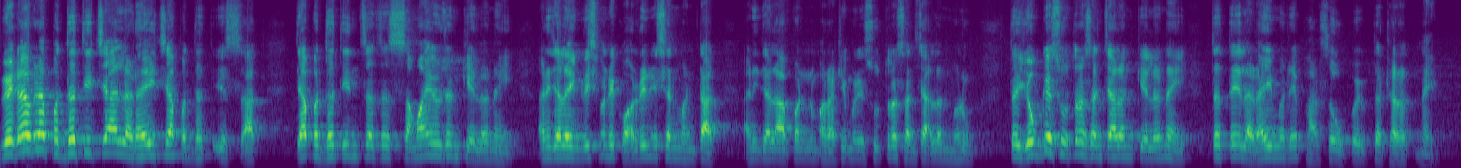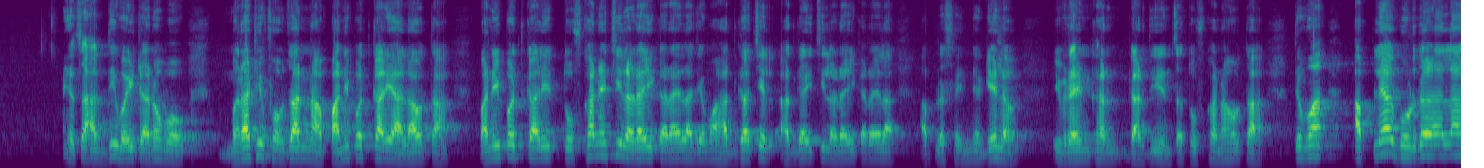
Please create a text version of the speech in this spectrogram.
वेगळ्या वेगळ्या पद्धतीच्या लढाईच्या पद्धती असतात. त्या पद्धतींचं जर समायोजन केलं नाही आणि ज्याला इंग्लिशमध्ये कॉर्डिनेशन म्हणतात आणि ज्याला आपण मराठीमध्ये सूत्रसंचालन म्हणू तर योग्य सूत्रसंचालन केलं नाही तर ते लढाईमध्ये फारसं उपयुक्त ठरत नाही. याचा अगदी वाईट अनुभव मराठी फौजांना पानिपतकाळी आला होता. पानिपतकाळी तोफखान्याची लढाई करायला जेव्हा हातगाची हातगाईची लढाई करायला आपलं सैन्य गेलं इब्राहिम खान गार्दी यांचा तोफखाना होता तेव्हा आपल्या घोडदळाला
